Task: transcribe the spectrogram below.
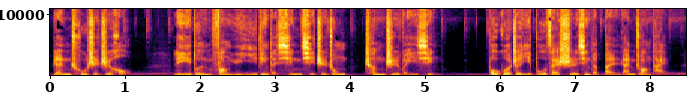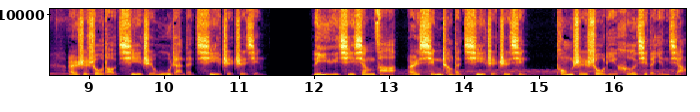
人出世之后，理顿放于一定的形气之中，称之为性。不过，这已不再是性的本然状态，而是受到气质污染的气质之性。理与气相杂而形成的气质之性，同时受理和气的影响。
